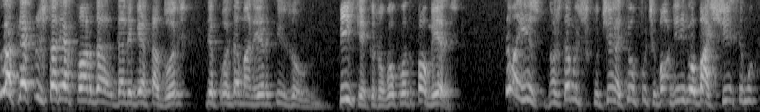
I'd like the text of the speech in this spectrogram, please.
E o Atlético estaria fora da, da Libertadores depois da maneira que jogou, pífia que jogou contra o Palmeiras. Então é isso. Nós estamos discutindo aqui um futebol de nível baixíssimo,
